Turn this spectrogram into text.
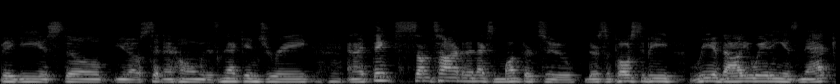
Big E is still, you know, sitting at home with his neck injury. Mm-hmm. And I think sometime in the next month or two, they're supposed to be reevaluating his neck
